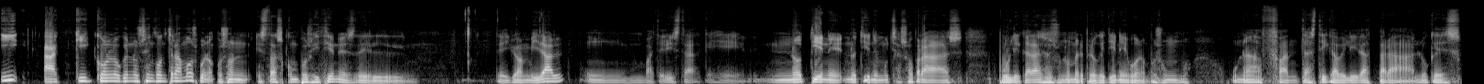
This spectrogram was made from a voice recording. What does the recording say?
Y aquí con lo que nos encontramos, bueno, pues son estas composiciones del, de Joan Vidal, un baterista que no tiene, no tiene muchas obras publicadas a su nombre, pero que tiene bueno, pues una fantástica habilidad para lo que es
